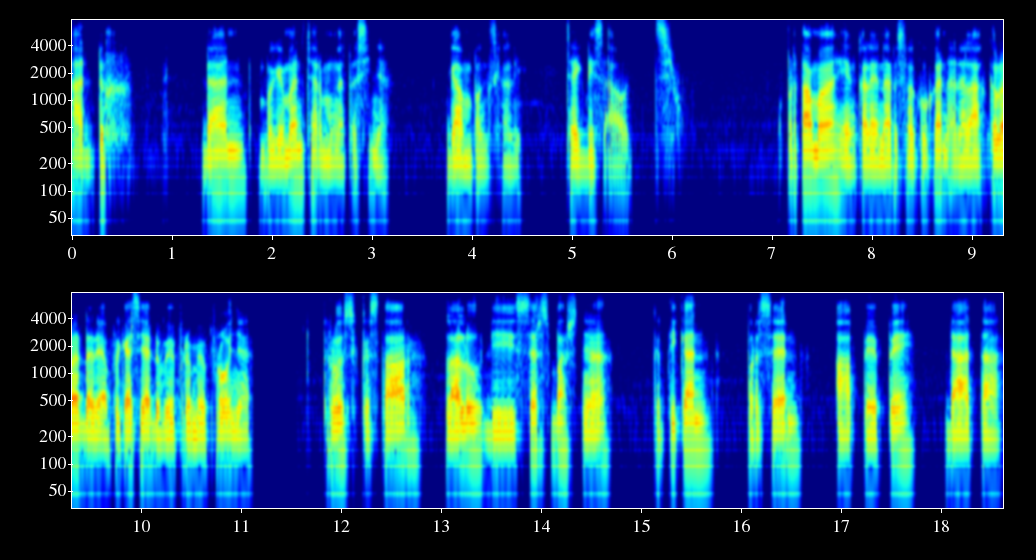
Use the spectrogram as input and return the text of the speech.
Aduh. Dan bagaimana cara mengatasinya? Gampang sekali. Check this out. Pertama, yang kalian harus lakukan adalah keluar dari aplikasi Adobe Premiere Pro-nya. Terus ke Start, lalu di search bar-nya ketikkan persen app data,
